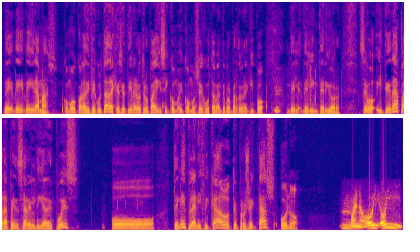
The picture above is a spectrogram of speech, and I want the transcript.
de, de, de ir a más, como con las dificultades que se tiene en nuestro país y como, y como sé justamente por parte de un equipo del, del interior. Sebo, ¿y te da para pensar el día después? ¿O tenés planificado, te proyectás o no? Bueno, hoy, hoy,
